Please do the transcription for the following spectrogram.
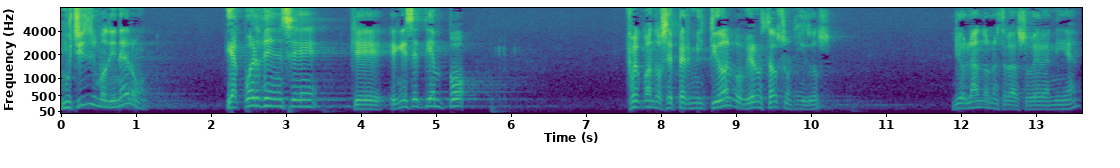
muchísimo dinero. Y acuérdense que en ese tiempo fue cuando se permitió al gobierno de Estados Unidos, violando nuestra soberanía,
